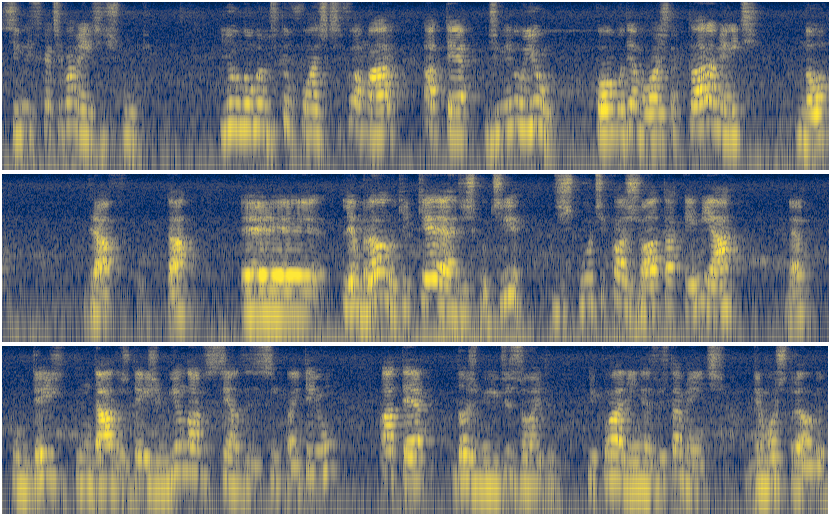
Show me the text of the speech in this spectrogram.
significativamente, desculpe. E o número de tufões que se formaram até diminuiu, como demonstra claramente no gráfico. Tá? É, lembrando que quer discutir, discute com a JMA, né? com, desde, com dados desde 1951 até 2018 e com a linha justamente demonstrando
